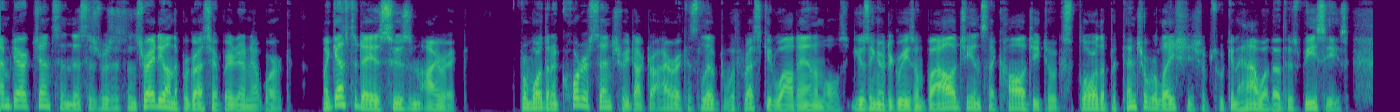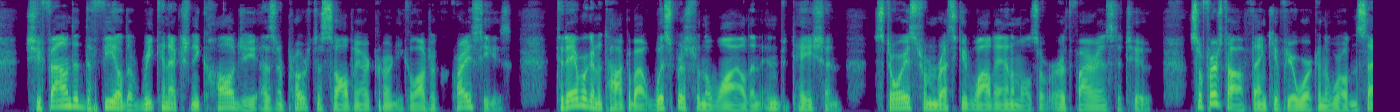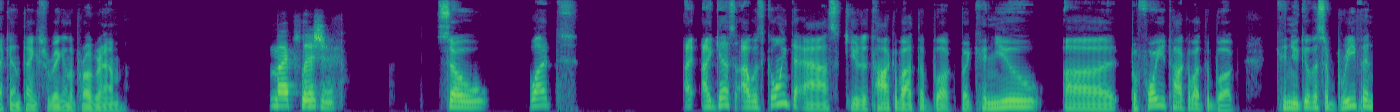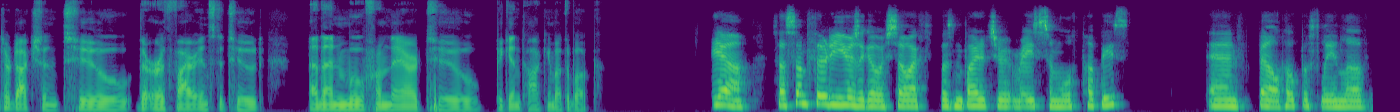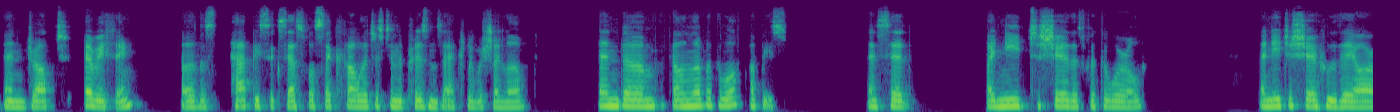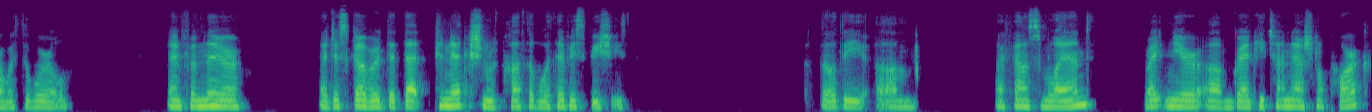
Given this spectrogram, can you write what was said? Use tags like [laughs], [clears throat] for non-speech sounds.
I'm Derrick Jensen. This is Resistance Radio on the Progressive Radio Network. My guest today is Susan Eirich. For more than a quarter century, Dr. Eirich has lived with rescued wild animals, using her degrees in biology and psychology to explore the potential relationships we can have with other species. She founded the field of reconnection ecology as an approach to solving our current ecological crises. Today, we're going to talk about Whispers from the Wild, an invitation, stories from rescued wild animals of Earthfire Institute. So, first off, thank you for your work in the world. And second, thanks for being on the program. My pleasure. So, what I, I guess I was going to ask you to talk about the book, but can you, uh, before you talk about the book, can you give us a brief introduction to the Earth Fire Institute and then move from there to begin talking about the book? Yeah. So, some 30 years ago or so, I was invited to raise some wolf puppies and fell hopelessly in love and dropped everything. I was a happy, successful psychologist in the prisons, actually, which I loved, and um, fell in love with the wolf puppies and said, I need to share this with the world. I need to share who they are with the world. And from there, I discovered that that connection was possible with every species. So the um, I found some land right near um, Grand Teton National Park.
